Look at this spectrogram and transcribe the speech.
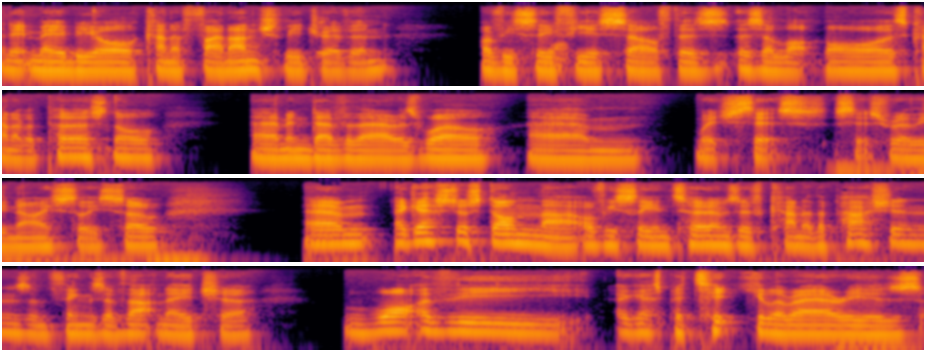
And it may be all kind of financially driven. Obviously, yeah. for yourself, there's there's a lot more. There's kind of a personal um, endeavor there as well, um, which sits sits really nicely. So, um, I guess just on that, obviously, in terms of kind of the passions and things of that nature, what are the, I guess, particular areas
